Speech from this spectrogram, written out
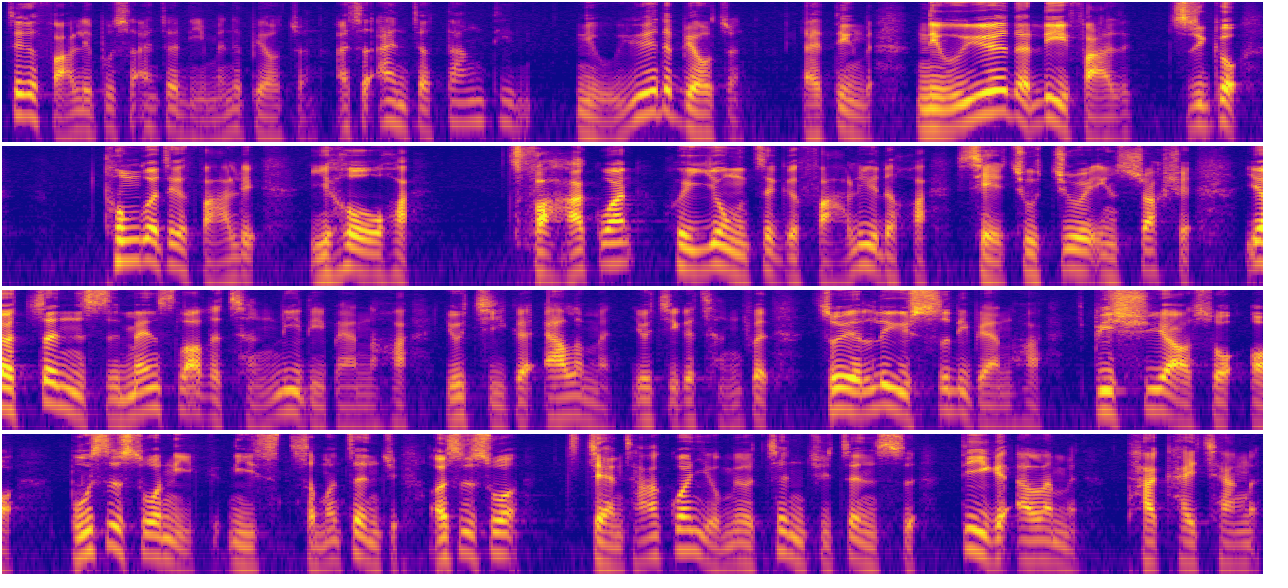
这个法律不是按照你们的标准，而是按照当地纽约的标准来定的。纽约的立法机构通过这个法律以后的话。法官会用这个法律的话写出 jury instruction，要证实 manslaughter 成立里边的话有几个 element，有几个成分。所以律师里边的话必须要说哦，不是说你你什么证据，而是说检察官有没有证据证实第一个 element 他开枪了，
